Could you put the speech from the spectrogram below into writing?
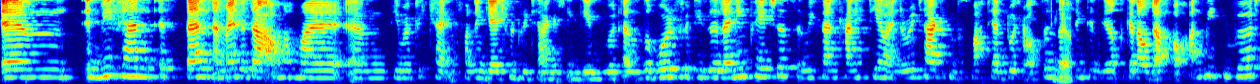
ähm, inwiefern es dann am Ende da auch nochmal ähm, die Möglichkeiten von Engagement Retargeting geben wird. Also sowohl für diese Landing Pages, inwiefern kann ich die am Ende retargeten, das macht ja durchaus Sinn, dass ja. LinkedIn genau das auch anbieten wird.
